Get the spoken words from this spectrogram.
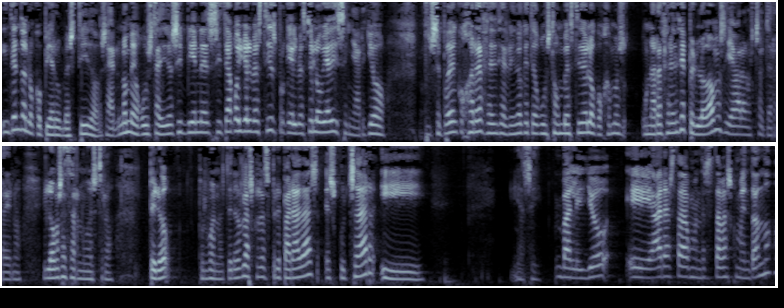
Intento no copiar un vestido. O sea, no me gusta. Yo si vienes, si te hago yo el vestido es porque el vestido lo voy a diseñar yo. Pues se pueden coger referencias. Viendo que te gusta un vestido, lo cogemos una referencia, pero lo vamos a llevar a nuestro terreno. Y lo vamos a hacer nuestro. Pero, pues bueno, tener las cosas preparadas, escuchar y, y así. Vale, yo eh, ahora estaba, mientras estabas comentando,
